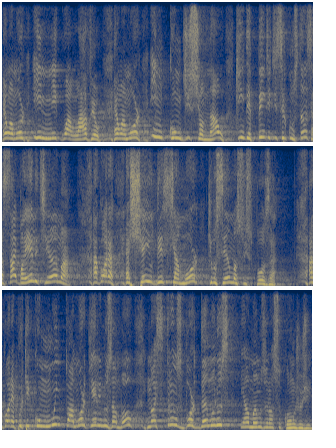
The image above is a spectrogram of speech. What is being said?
é um amor inigualável, é um amor incondicional que independe de circunstâncias, saiba, Ele te ama. Agora, é cheio desse amor que você ama a sua esposa. Agora é porque com muito amor que Ele nos amou, nós transbordamos-nos e amamos o nosso cônjuge.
